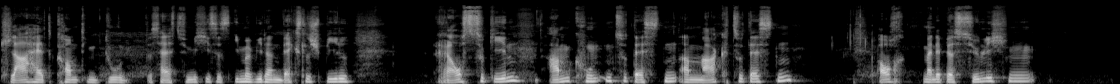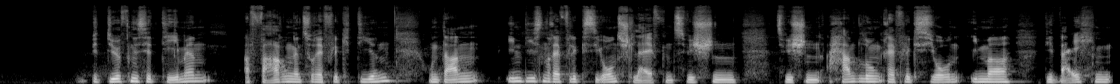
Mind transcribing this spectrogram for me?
Klarheit kommt im Tun. Das heißt, für mich ist es immer wieder ein Wechselspiel, rauszugehen, am Kunden zu testen, am Markt zu testen, auch meine persönlichen Bedürfnisse, Themen, Erfahrungen zu reflektieren und dann in diesen Reflexionsschleifen zwischen, zwischen Handlung, Reflexion immer die Weichen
